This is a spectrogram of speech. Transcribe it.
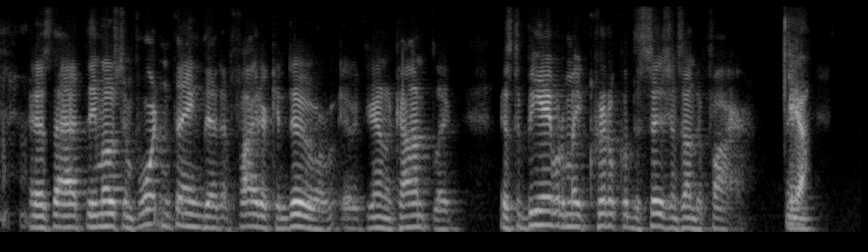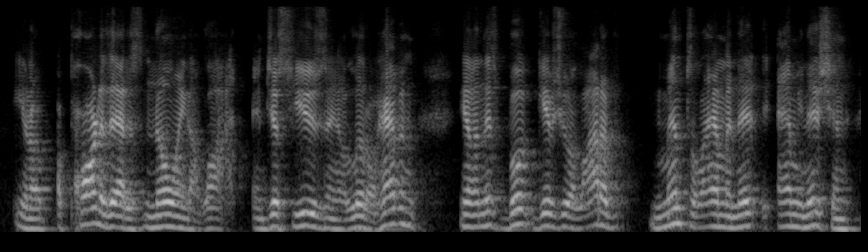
uh-huh. is that the most important thing that a fighter can do, or if you're in a conflict, is to be able to make critical decisions under fire. And, yeah. You know, a part of that is knowing a lot and just using a little. Having, you know, and this book gives you a lot of mental ammunition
